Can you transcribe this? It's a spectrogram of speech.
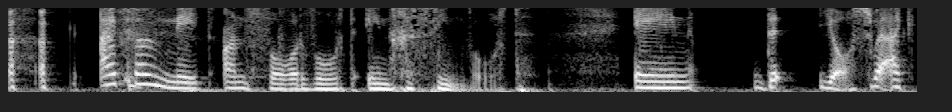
ek wou net aanvaar word en gesien word. En de, ja, so ek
